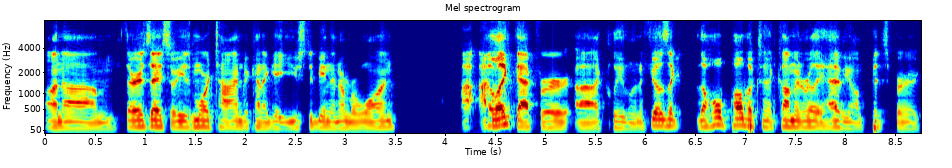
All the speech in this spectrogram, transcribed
on um, Thursday, so he has more time to kind of get used to being the number one. I, I like that for uh, Cleveland. It feels like the whole public's going to come in really heavy on Pittsburgh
